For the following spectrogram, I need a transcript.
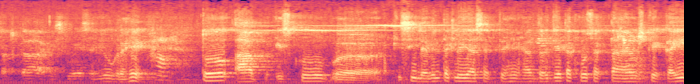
सबका इसमें सहयोग रहे हाँ। तो आप इसको किसी लेवल तक ले जा सकते हैं। हर दर्जे तक हो सकता है उसके कई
